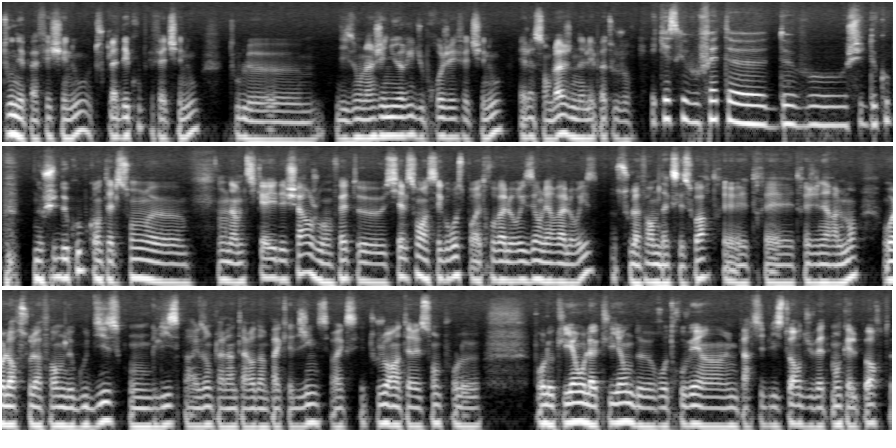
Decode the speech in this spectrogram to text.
tout n'est pas fait chez nous, toute la découpe est faite chez nous, le, disons, l'ingénierie du projet est faite chez nous et l'assemblage ne l'est pas toujours. Et qu'est-ce que vous faites euh, de vos chutes de coupe? Nos chutes de coupe, quand elles sont, euh, on a un petit cahier des charges où en fait, euh, si elles sont assez grosses pour être revalorisées, on les revalorise sous la forme d'accessoires très, très, très généralement, ou alors sous la forme de goodies qu'on glisse par exemple à l'intérieur d'un packaging. C'est vrai que c'est toujours intéressant pour le pour le client ou la cliente de retrouver une partie de l'histoire du vêtement qu'elle porte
